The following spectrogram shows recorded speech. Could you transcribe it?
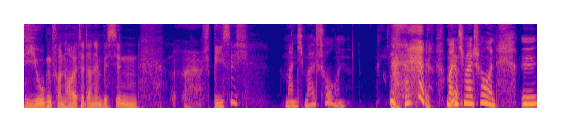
die Jugend von heute dann ein bisschen äh, spießig? Manchmal schon. Manchmal schon. Hm,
